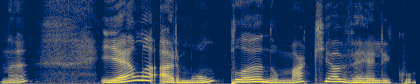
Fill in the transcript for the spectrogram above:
né? E ela armou um plano maquiavélico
